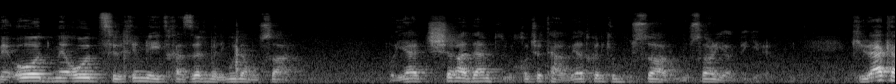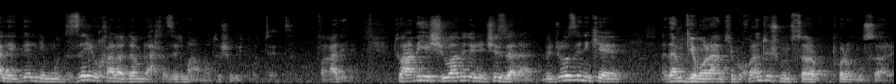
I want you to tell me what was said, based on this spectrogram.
מאוד מאוד צריכים להתחזק בלימוד המוסר باید چقدر خودشو تقویت کنه که موسار موسار یاد بگیره. که رک علیده لیمود زی و خل آدم لحظه معماتو شو بیتموتت فقط اینه. تو همه یشیوا می‌دونین چیز دارن. به جز اینی که آدم گماره هم که می‌خورن توش موسار پر موساره.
